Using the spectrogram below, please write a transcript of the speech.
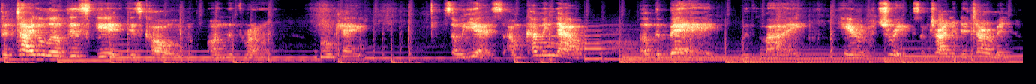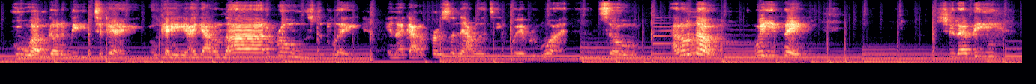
The title of this skit is called On the Throne. Okay. So, yes, I'm coming out of the bag with my hair of tricks. I'm trying to determine who I'm going to be today. Okay. I got a lot of roles to play, and I got a personality for everyone. So, I don't know. What do you think? Should I be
